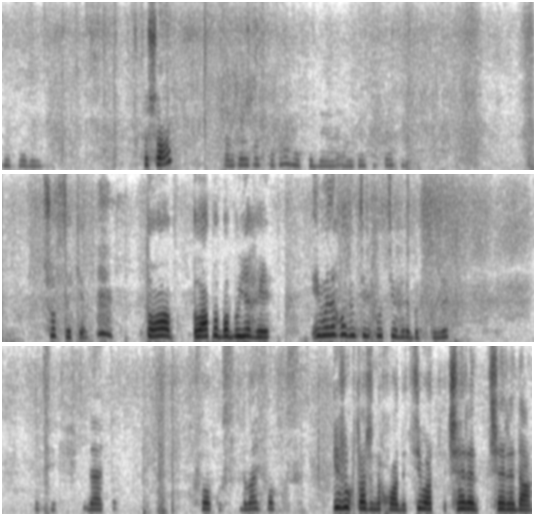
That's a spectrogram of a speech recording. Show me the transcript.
Знаходили. Що що? Там хоч по кругу ходили, але так. Що це таке? То лапа бабу-яги. І ми знаходимо тільки оці гриби, скажи. Оці. Де то? Фокус. Давай фокус. І жук теж знаходить. Ці от черед, череда.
